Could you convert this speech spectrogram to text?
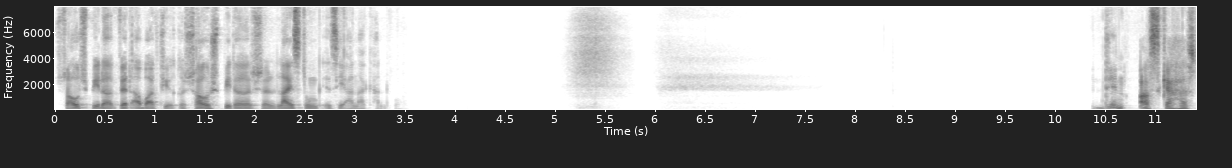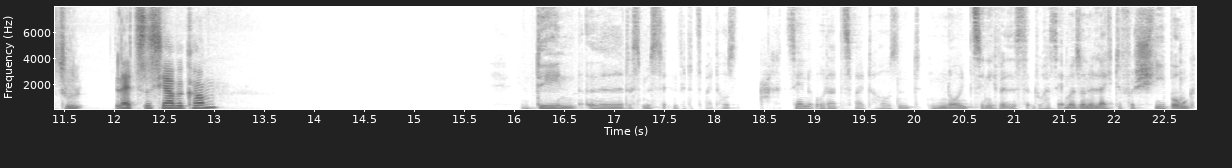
Schauspieler, wird aber für ihre schauspielerische Leistung ist sie anerkannt worden. Den Oscar hast du letztes Jahr bekommen? Den, äh, das müsste entweder 2018 oder 2019. Ich weiß, du hast ja immer so eine leichte Verschiebung,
